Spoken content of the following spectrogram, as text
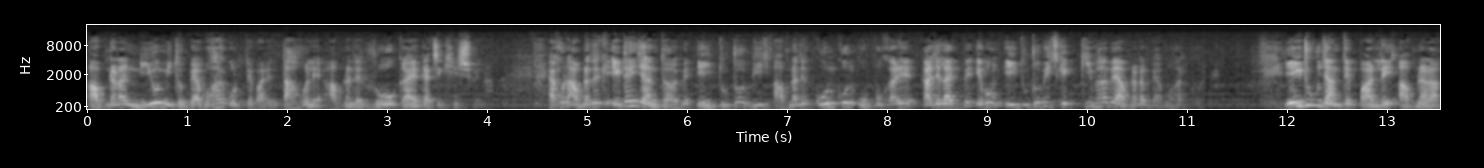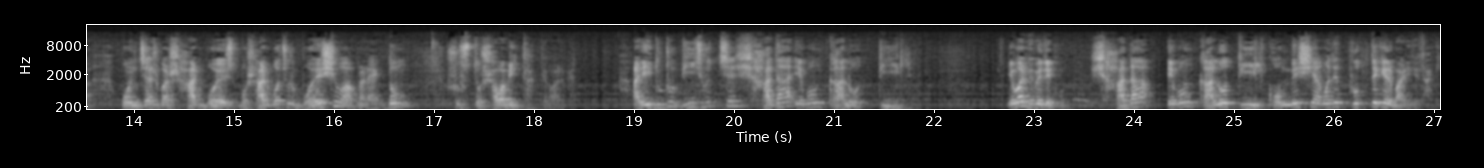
আপনারা নিয়মিত ব্যবহার করতে পারেন, তাহলে আপনাদের রোগ গায়ের কাছে ঘেঁষবে না। এখন আপনাদেরকে এটাই জানতে হবে, এই দুটো বীজ আপনাদের কোন কোন উপকারে কাজে লাগবে এবং এই দুটো বীজকে কীভাবে আপনারা ব্যবহার করবেন। এইটুকু জানতে পারলেই আপনারা পঞ্চাশ বা ষাট বয়স ষাট বছর বয়সেও আপনারা একদম সুস্থ, স্বাভাবিক থাকতে পারবেন। আর এই দুটো বীজ হচ্ছে সাদা এবং কালো তিল। এবার ভেবে দেখুন, সাদা এবং কালো তিল কম বেশি আমাদের প্রত্যেকের বাড়িতে থাকে।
